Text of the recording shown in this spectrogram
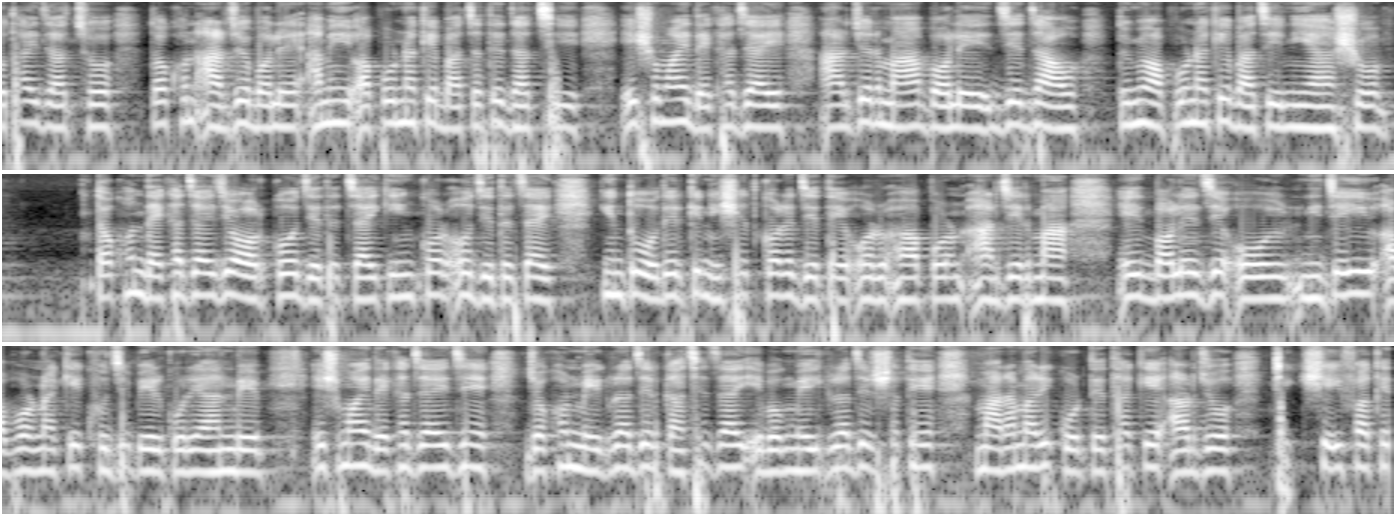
কোথায় যাচ্ছ? তখন আর্য বলে, আমি অপর্ণাকে বাঁচাতে যাচ্ছি। এই সময় দেখা যায় আর্যের মা বলে যে, যাও, তুমি অপর্ণাকে বাঁচিয়ে নিয়ে আসো। якщо তখন দেখা যায় যে অর্কও যেতে চায়, কিঙ্করও যেতে চায়, কিন্তু ওদেরকে নিষেধ করে যেতে ওর অপর আর্যের মা এই বলে যে ও নিজেই অপর্ণাকে খুঁজে বের করে আনবে। এ সময় দেখা যায় যে যখন মেঘরাজের কাছে যায় এবং মেঘরাজের সাথে মারামারি করতে থাকে, আর্য ঠিক সেই ফাঁকে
